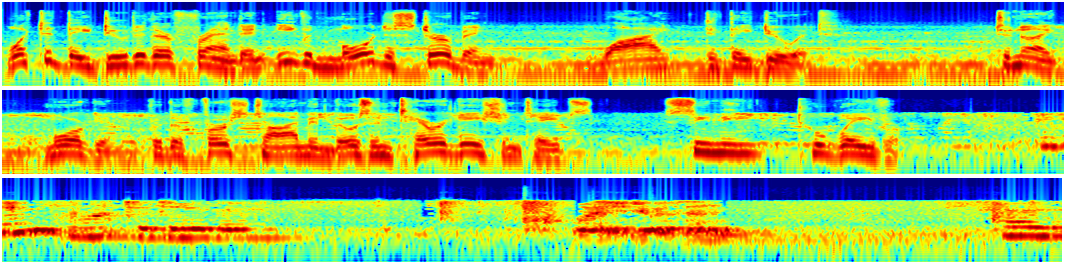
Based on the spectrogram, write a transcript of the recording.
What did they do to their friend? And even more disturbing, why did they do it? Tonight, Morgan, for the first time in those interrogation tapes, seeming to waver. I didn't want to do this What did you do with him? because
